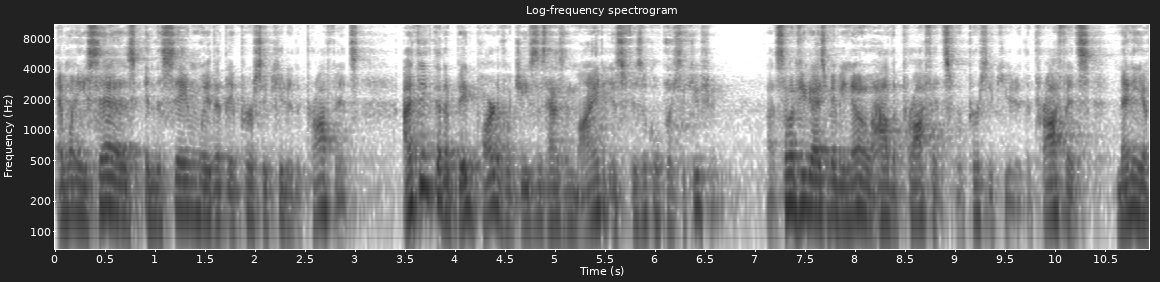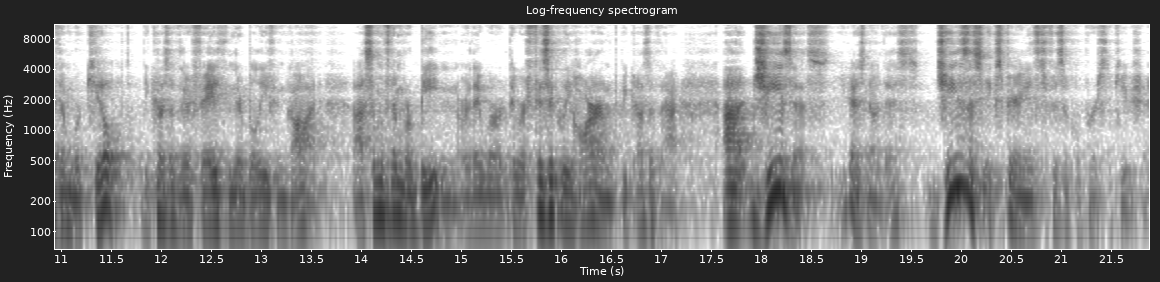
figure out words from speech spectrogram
and when he says, in the same way that they persecuted the prophets, I think that a big part of what Jesus has in mind is physical persecution. Uh, some of you guys maybe know how the prophets were persecuted. The prophets, many of them were killed because of their faith and their belief in God. Uh, some of them were beaten or they were, they were physically harmed because of that. Uh, Jesus, you guys know this, Jesus experienced physical persecution.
